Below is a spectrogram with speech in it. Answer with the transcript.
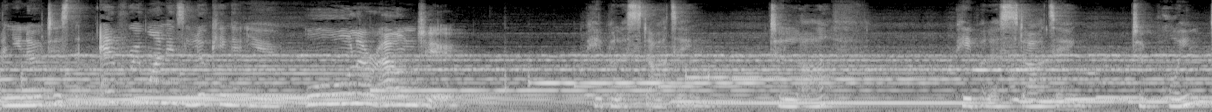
And you notice that are starting to laugh. People are starting to point.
